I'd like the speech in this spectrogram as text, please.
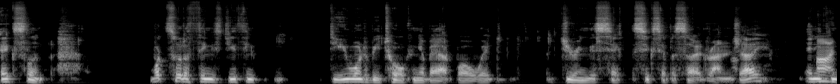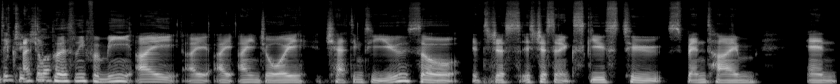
Excellent. what sort of things do you think do you want to be talking about while we're during this six episode run, Jay? Anything uh, I think particular? I think personally for me, I, I I enjoy chatting to you. So it's just it's just an excuse to spend time and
